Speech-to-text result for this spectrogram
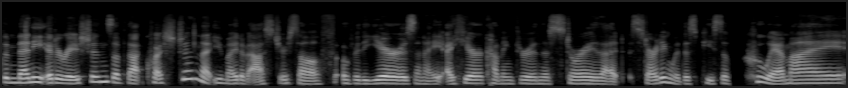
the many iterations of that question that you might have asked yourself over the years. And I, I hear coming through in this story that starting with this piece of who am I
